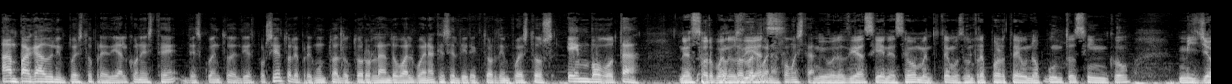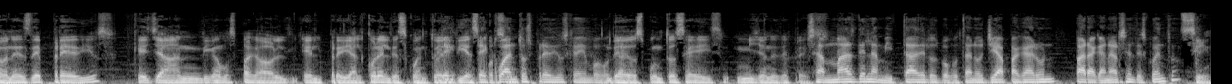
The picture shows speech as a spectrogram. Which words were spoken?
han pagado el impuesto predial con este descuento del 10%? Le pregunto al doctor Orlando Balbuena, que es el director de impuestos en Bogotá. Néstor, buenos Doctor días. Balbuena, ¿cómo está? Muy buenos días. Sí, en este momento tenemos un reporte de 1.5 millones de predios que ya han, digamos, pagado el, el predial con el descuento del ¿De, 10%. de cuántos predios que hay en Bogotá? De 2.6 millones de O predios. sea, más de la mitad de los bogotanos ya pagaron para ganarse el descuento. Sí.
